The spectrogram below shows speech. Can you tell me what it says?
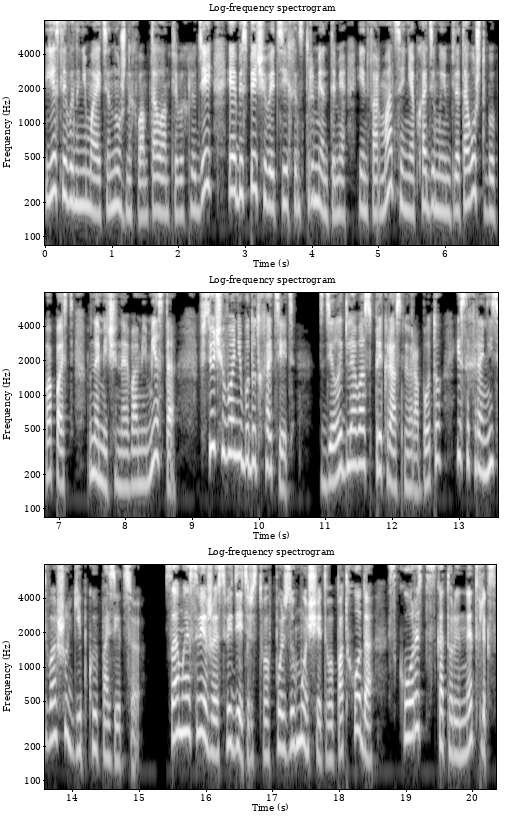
если вы нанимаете нужных вам талантливых людей и обеспечиваете их инструментами и информацией, необходимой им для того, чтобы попасть в намеченное вами место, все, чего они будут хотеть – сделать для вас прекрасную работу и сохранить вашу гибкую позицию. Самое свежее свидетельство в пользу мощи этого подхода – скорость, с которой Netflix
